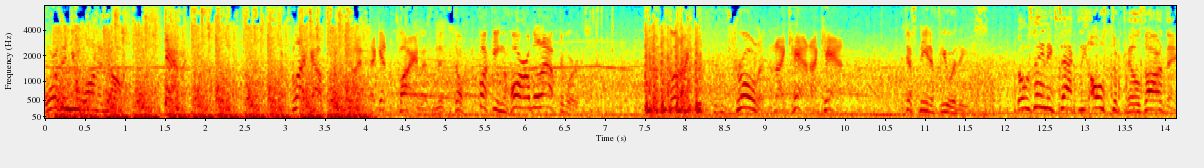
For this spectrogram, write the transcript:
More than you want to know. Damn it! I black sometimes. I get violent, and it's so fucking horrible afterwards. I thought I could Control it, and I can't, I can't. I just need a few of these. Those ain't exactly ulcer pills, are they?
